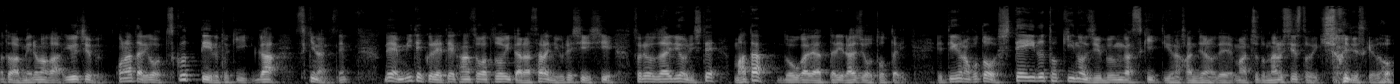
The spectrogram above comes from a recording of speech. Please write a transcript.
あとはメルマガ、YouTube、この辺りを作っている時が好きなんですね。で、見てくれて感想が届いたらさらに嬉しいし、それを材料にして、また動画であったり、ラジオを撮ったり、っていうようなことをしている時の自分が好きっていうような感じなので、まあちょっとナルシストできしょいですけど、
